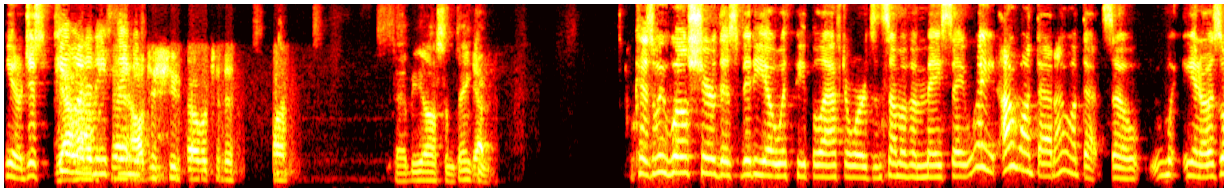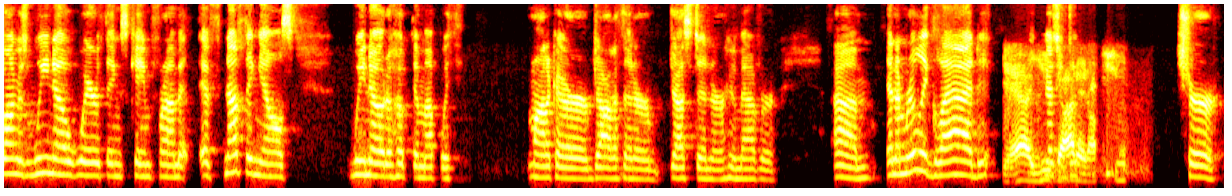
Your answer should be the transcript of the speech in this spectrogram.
you know, just Yeah, peel out anything. I'll just shoot it over to the. That'd be awesome. Thank Yeah. you. because we will share this video with people afterwards and some of them may say wait i want that i want that so you know as long as we know where things came from if nothing else we know to hook them up with monica or jonathan or justin or whomever um, and i'm really glad Yeah, you got we- it. I'm shoot. sure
